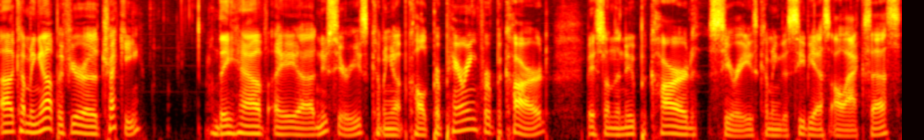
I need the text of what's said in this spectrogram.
uh, coming up, if you're a Trekkie, they have a uh, new series coming up called Preparing for Picard, based on the new Picard series coming to CBS All Access.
